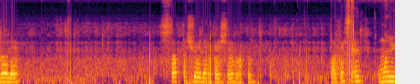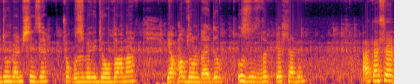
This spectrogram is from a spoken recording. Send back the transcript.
Böyle. Statta şöyle arkadaşlar bakın. Arkadaşlar umarım videomu beğenmişsinizdir. Çok hızlı bir video oldu ama yapmak zorundaydım. Hızlı hızlı gösterdim. Arkadaşlar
